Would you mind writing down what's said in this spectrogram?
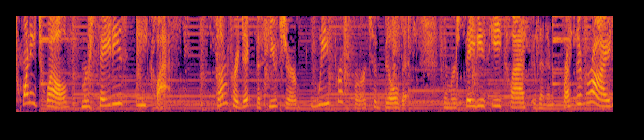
2012 Mercedes E-Class. Some predict the future, we prefer to build it. The Mercedes E-Class is an impressive ride,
